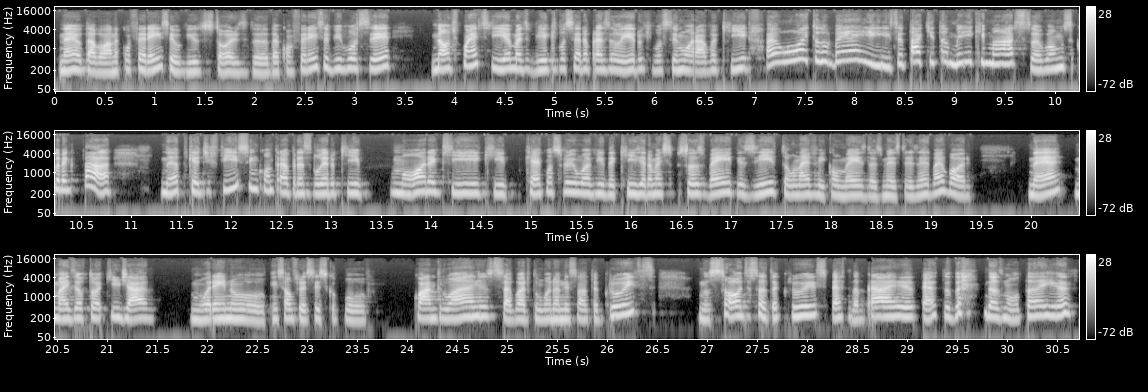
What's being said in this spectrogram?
Né? Eu tava lá na conferência, eu vi os stories da, da conferência, vi você não te conhecia, mas via que você era brasileiro, que você morava aqui. Aí, oi, tudo bem? Você tá aqui também, que massa, vamos se conectar. Né? Porque é difícil encontrar brasileiro que mora aqui, que quer construir uma vida aqui, geralmente as pessoas vêm, visitam, né? Ficam um mês, dois meses, três meses, vai embora, né? Mas eu tô aqui já, morei no, em São Francisco por quatro anos, agora tô morando em Santa Cruz, no sol de Santa Cruz, perto da praia, perto da, das montanhas.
